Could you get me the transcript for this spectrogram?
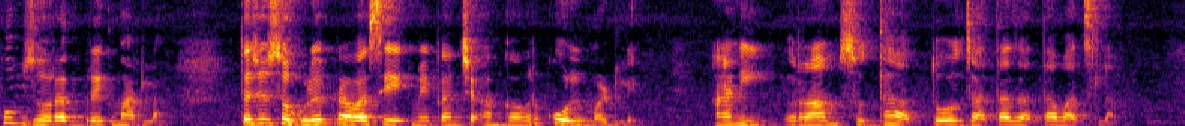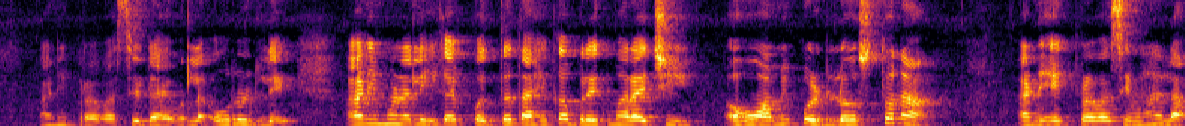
खूप जोरात ब्रेक मारला. तसे सगळे प्रवासी एकमेकांच्या अंगावर कोलमडले आणि रामसुद्धा तो जाता जाता वाचला. आणि प्रवासी ड्रायव्हरला ओरडले आणि म्हणाले ही काय पद्धत आहे का ब्रेक मारायची? अहो आम्ही पडलो असतो ना. आणि एक प्रवासी म्हणाला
